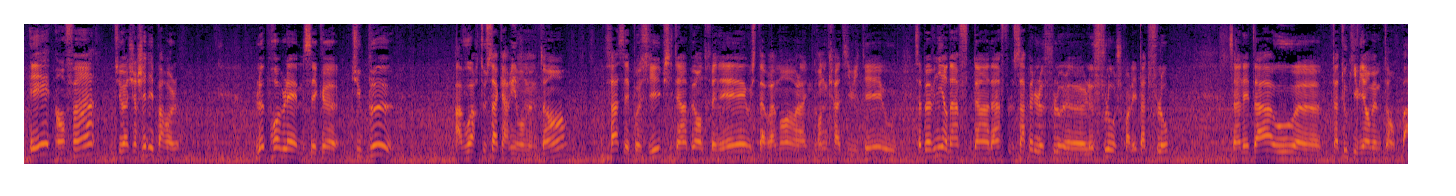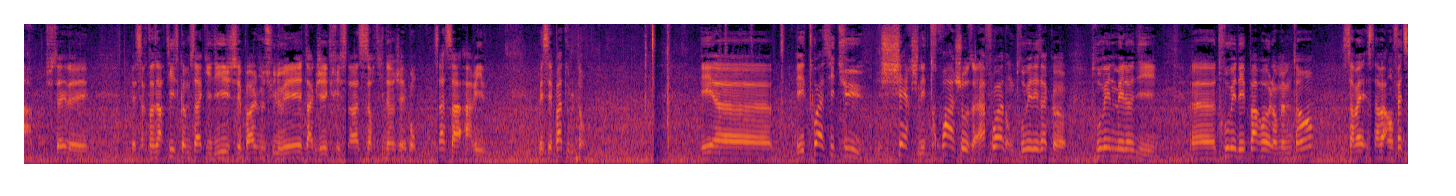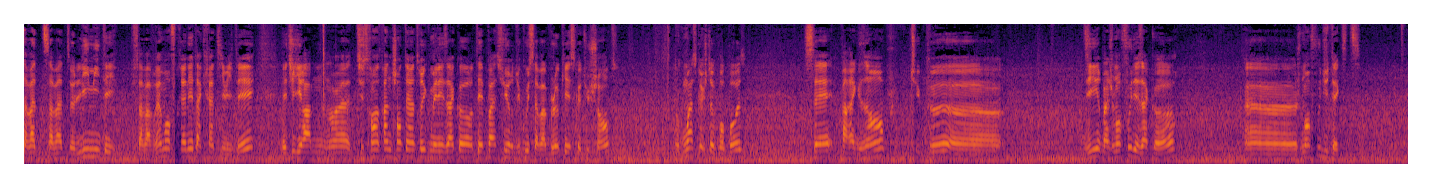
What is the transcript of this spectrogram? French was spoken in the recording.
Et enfin, tu vas chercher des paroles. Le problème, c'est que tu peux avoir tout ça qui arrive en même temps, ça, c'est possible si tu es un peu entraîné ou si tu as vraiment une grande créativité. Ou... Ça peut venir d'un. Ça s'appelle le flow, le, flow, je crois, l'état de flow. C'est un état où euh, tu as tout qui vient en même temps. Bah, tu sais, il y a certains artistes comme ça qui disent, je sais pas, je me suis levé, tac, j'ai écrit ça, c'est sorti d'un jet. Bon, ça, ça arrive. Mais c'est pas tout le temps. Et, euh, et toi, si tu cherches les trois choses à la fois, donc trouver des accords, trouver une mélodie, euh, trouver des paroles en même temps, ça va, ça va, en fait, ça va, ça va te limiter. Ça va vraiment freiner ta créativité. Et tu diras, mm, tu seras en train de chanter un truc, mais les accords, t'es pas sûr. Du coup, ça va bloquer ce que tu chantes. Donc moi, ce que je te propose, c'est, par exemple, tu peux euh, dire, bah, je m'en fous des accords, euh, je m'en fous du texte,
